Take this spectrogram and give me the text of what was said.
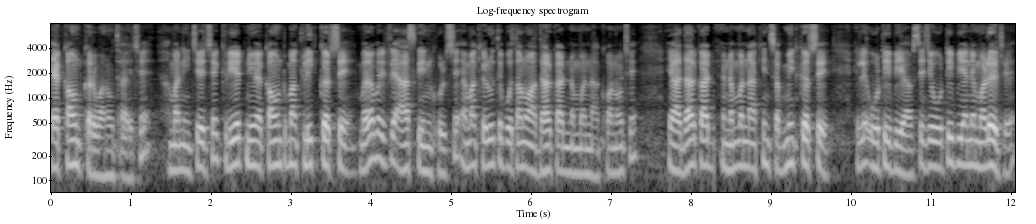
એકાઉન્ટ કરવાનું થાય છે. આમાં નીચે છે ક્રિએટ ન્યૂ એકાઉન્ટમાં ક્લિક કરશે. બરાબર? એટલે આ સ્ક્રીન ખુલશે. એમાં ખેડૂતે પોતાનો આધાર કાર્ડ નંબર નાખવાનો છે. એ આધાર કાર્ડ નંબર નાખીને સબમિટ કરશે, એટલે ઓટીપી આવશે. જે ઓટીપી એને મળે છે,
